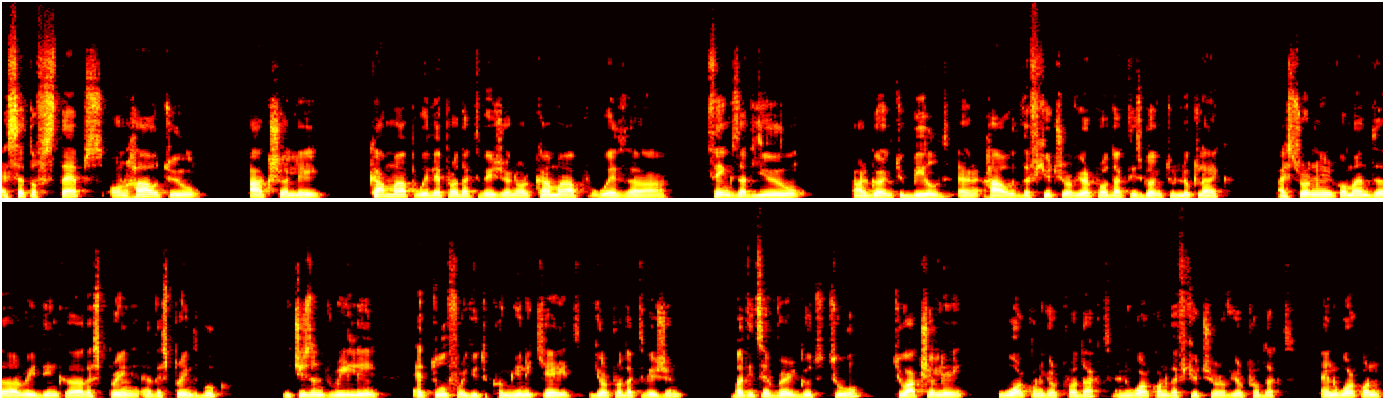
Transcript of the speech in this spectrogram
a set of steps on how to actually come up with a product vision or come up with uh, things that you are going to build and how the future of your product is going to look like, I strongly recommend uh, reading uh, the Sprint uh, the Sprint book, which isn't really a tool for you to communicate your product vision, but it's a very good tool to actually work on your product and work on the future of your product and work on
